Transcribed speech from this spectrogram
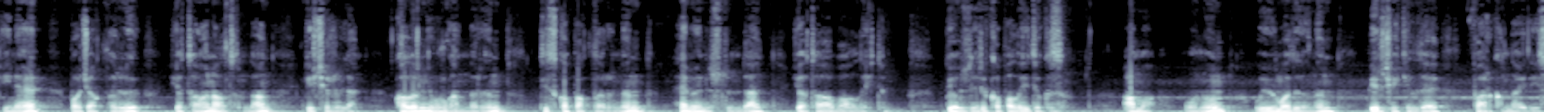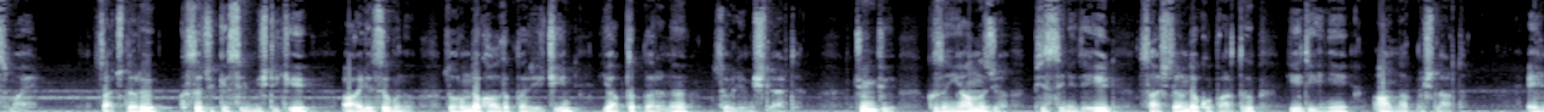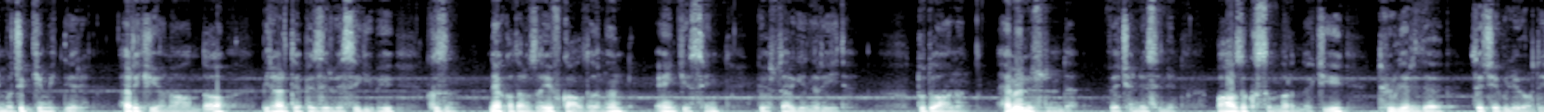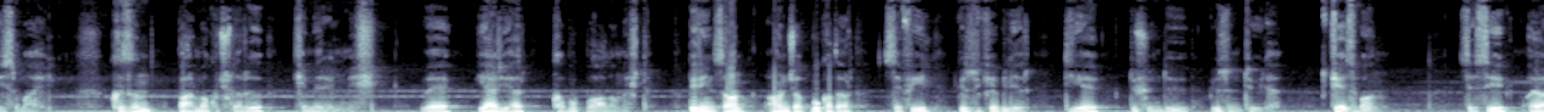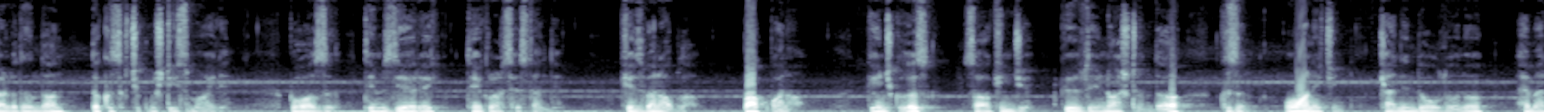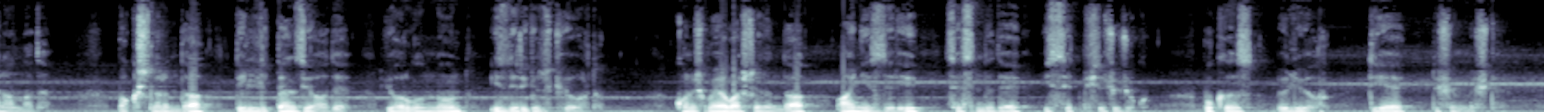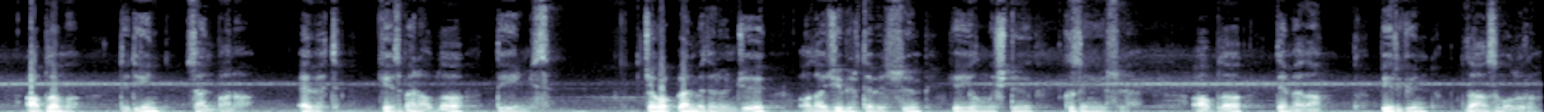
Yine bacakları yatağın altından geçirilen kalın yorganların diz kapaklarının hemen üstünden yatağa bağlıydı. Gözleri kapalıydı kızın. Ama onun uyumadığının bir şekilde farkındaydı İsmail. Saçları kısacık kesilmişti ki ailesi bunu zorunda kaldıkları için yaptıklarını söylemişlerdi. Çünkü kızın yalnızca pisliğini değil saçlarını da kopartıp yediğini anlatmışlardı. Elmacık kemikleri her iki yanağında birer tepe zirvesi gibi kızın ne kadar zayıf kaldığının en kesin göstergeleriydi. Dudağının hemen üstünde ve çenesinin bazı kısımlarındaki tüyleri de seçebiliyordu İsmail. Kızın parmak uçları kemirilmiş ve yer yer kabuk bağlamıştı. Bir insan ancak bu kadar sefil gözükebilir diye düşündüğü üzüntüyle. Kezban. Sesi ayarladığından da kısık çıkmıştı İsmail'in. Boğazı temizleyerek tekrar seslendi. Kezban abla, bak bana. Genç kız sakince gözlerini açtığında kızın o an için kendinde olduğunu hemen anladı. Bakışlarında delilikten ziyade yorgunluğun izleri gözüküyordu. Konuşmaya başladığında aynı izleri sesinde de hissetmişti çocuk. Bu kız ölüyor diye düşünmüştü. Abla mı dediğin sen bana. Evet, Kezben abla değil misin? Cevap vermeden önce alaycı bir tebessüm yayılmıştı kızın yüzüne. Abla deme lan. Bir gün lazım olurum.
